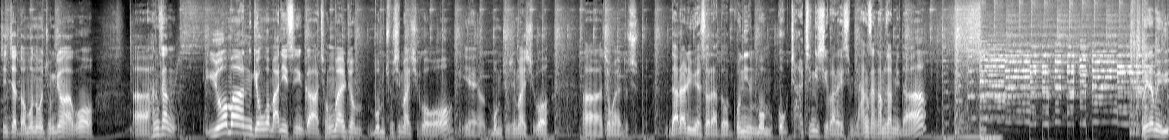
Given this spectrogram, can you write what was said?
진짜 너무너무 존경하고 아, 항상 위험한 경우가 많이 있으니까 정말 좀 몸 조심하시고 예, 몸 조심하시고 아, 정말 수- 나라를 위해서라도 본인 몸 꼭 잘 챙기시기 바라겠습니다. 항상 감사합니다. 왜냐면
